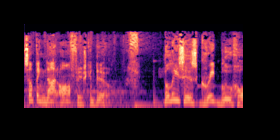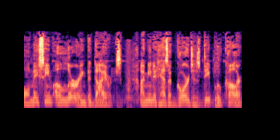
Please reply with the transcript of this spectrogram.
something not all fish can do. Belize's Great Blue Hole may seem alluring to divers. I mean, it has a gorgeous deep blue color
